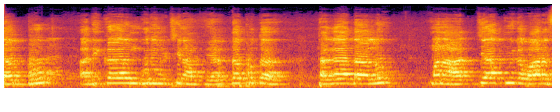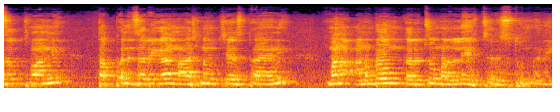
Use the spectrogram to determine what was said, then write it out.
డబ్బు అధికారం గురించిన వ్యర్థపుత తగాదాలు మన ఆధ్యాత్మిక వారసత్వాన్ని తప్పనిసరిగా నాశనం చేస్తాయని మన అనుభవం తరచూ మనల్ని హెచ్చరిస్తున్నది.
